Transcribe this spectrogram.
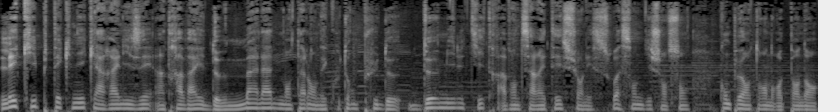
L'équipe technique a réalisé un travail de malade mental en écoutant plus de 2000 titres avant de s'arrêter sur les 70 chansons qu'on peut entendre pendant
